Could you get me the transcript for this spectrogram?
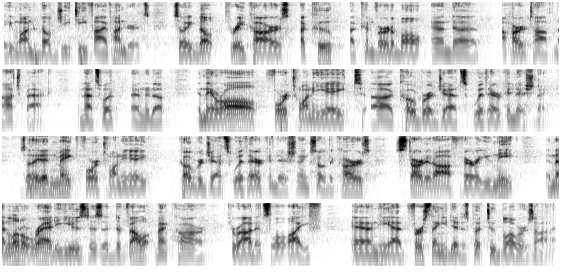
he wanted to build GT 500s. So he built three cars: a coupe, a convertible, and uh, a hardtop notchback, and that's what ended up. And they were all 428 uh, Cobra jets with air conditioning. So they didn't make 428 Cobra jets with air conditioning. So the cars started off very unique. And then Little Red he used as a development car throughout its life. And he had first thing he did is put two blowers on it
